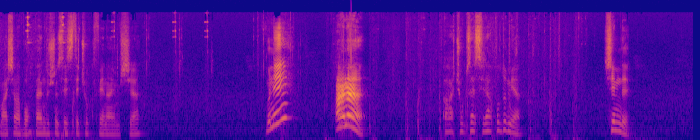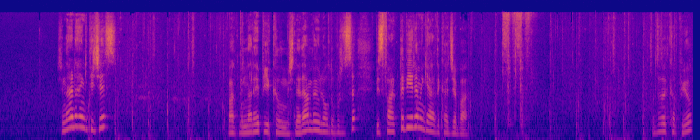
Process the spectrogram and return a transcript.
Maşallah Bohben duşun sesi de çok fenaymış ya. Bu ne? Ana! Aa çok güzel silah buldum ya. Şimdi. Şimdi nereden gideceğiz? Bak bunlar hep yıkılmış. Neden böyle oldu burası? Biz farklı bir yere mi geldik acaba? Burada da kapı yok.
